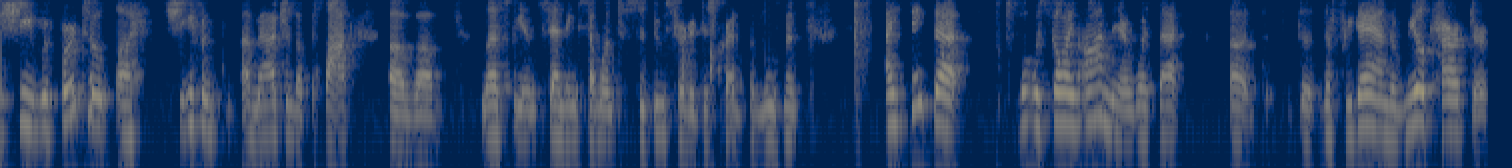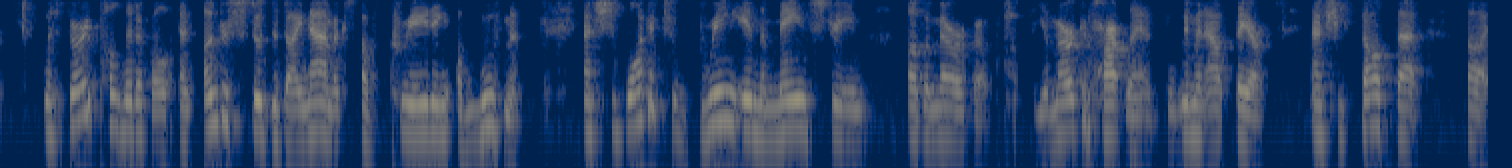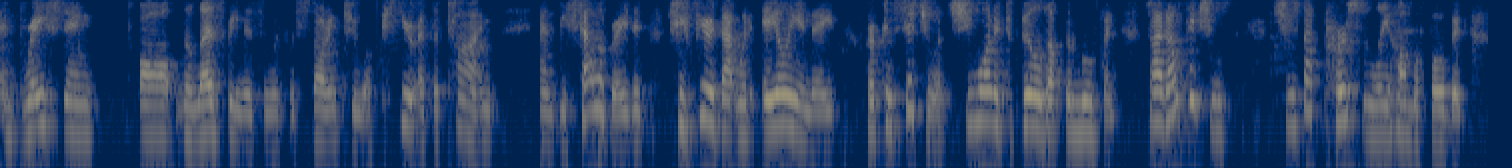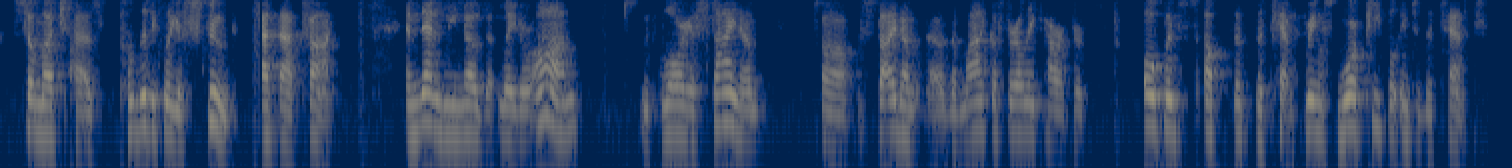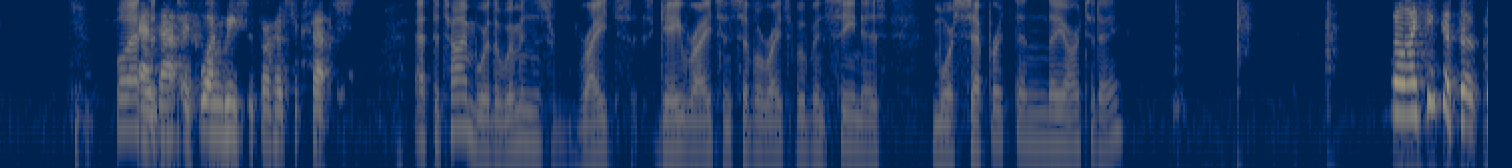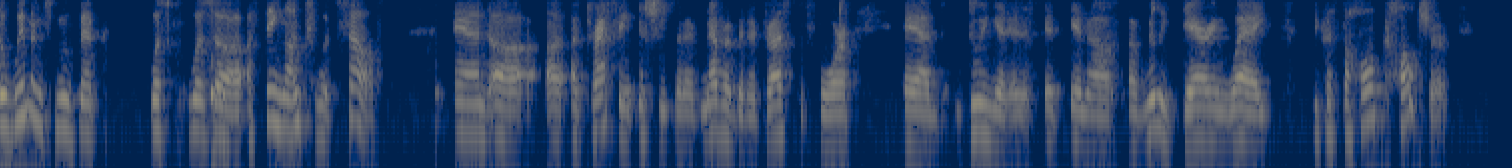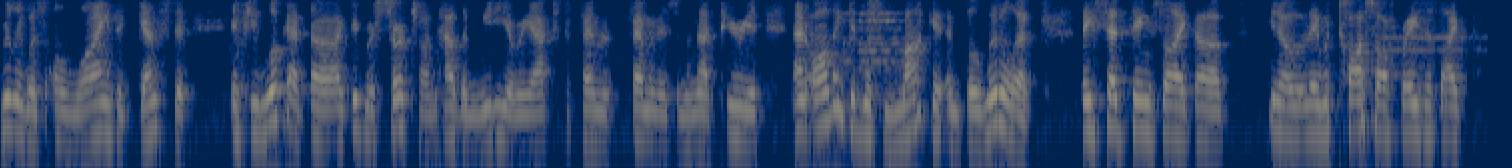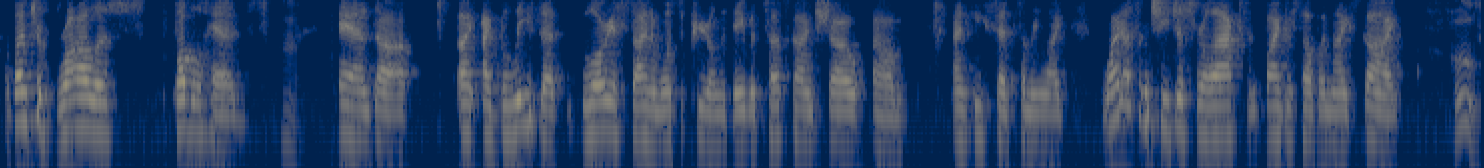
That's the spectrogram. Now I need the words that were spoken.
she referred to, uh, she even imagined a plot of uh, lesbians sending someone to seduce her to discredit the movement. I think that what was going on there was that uh, the, the Friedan, the real character, was very political and understood the dynamics of creating a movement. And she wanted to bring in the mainstream of America, the American heartland, the women out there. And she felt that uh, embracing all the lesbianism, which was starting to appear at the time and be celebrated, she feared that would alienate her constituents. She wanted to build up the movement. So I don't think she was she was not personally homophobic so much as politically astute at that time. And then we know that later on, with Gloria Steinem, uh, Steinem, uh, the Monica Fairley character, opens up the, the tent, brings more people into the tent. Well, And the, that is one reason for her success. at the time, were the women's rights, gay rights, and civil rights movements seen as more separate than they are today? Well, I think that the, the women's movement was was a, a thing unto itself, and uh, uh, addressing issues that had never been addressed before, and doing it in, in, in a, a really daring way, because the whole culture really was aligned against it. If you look at, uh, I did research on how the media reacted to femi- feminism in that period, and all they did was mock it and belittle it. They said things like, uh, you know, they would toss off phrases like a bunch of braless bubbleheads. Hmm. And uh, I, I, believe that Gloria Steinem once appeared on the David Susskind show, um, and he said something like, "Why doesn't she just relax and find herself a nice guy?" Ooh.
